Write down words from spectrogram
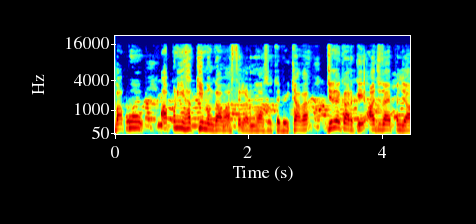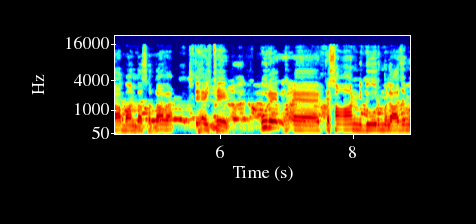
ਬਾਪੂ ਆਪਣੀ ਹੱਕੀ ਮੰਗਾਂ ਵਾਸਤੇ ਲੜਨ ਵਾਸਤੇ ਉੱਥੇ ਬੈਠਾ ਵਾ ਜਿਹਦੇ ਕਰਕੇ ਅੱਜ ਦਾ ਇਹ ਪੰਜਾਬ ਬੰਦ ਦਾ ਸੱਦਾ ਵਾ ਤੇ ਇੱਥੇ ਪੂਰੇ ਕਿਸਾਨ ਮਜ਼ਦੂਰ ਮੁਲਾਜ਼ਮ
